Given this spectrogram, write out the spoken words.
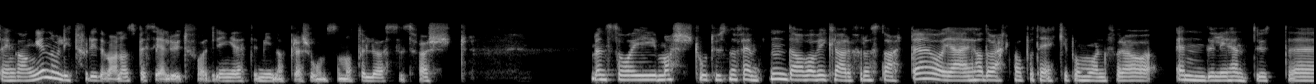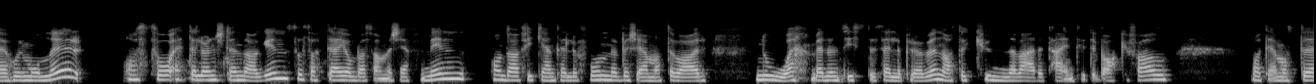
den gangen, og litt fordi det var noen spesielle utfordringer etter min operasjon som måtte løses først. Men så i mars 2015, da var vi klare for å starte, og jeg hadde vært på apoteket på morgenen for å endelig hente ut eh, hormoner. Og så etter lunsj den dagen så satt jeg og jobba sammen med sjefen min, og da fikk jeg en telefon med beskjed om at det var noe med den siste celleprøven, og at det kunne være tegn til tilbakefall. Og at jeg måtte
